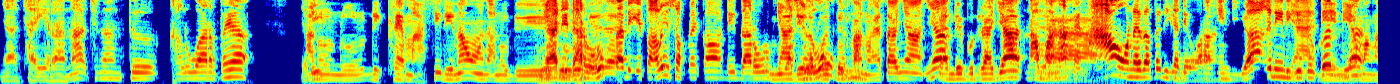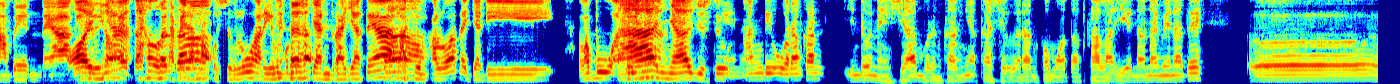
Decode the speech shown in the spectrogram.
nya cairana cenah teu keluar teh ya. jadi anu nu dikremasi di naon anu di ya di daruruk tadi Itali sampai ka di daruruk nya ka Sulu dilebetkeun geuning. kanu eta nya Nya, sekian ribu derajat namana Ya. teh naon eta teh jika di orang India Ya, digitukeun di dia nya mah ngaben teh oh gitu nya nya. eta tapi eta lama usuluh hari umur sekian derajat ya Tah. langsung keluar teh jadi lebu tanya justru Iya. ang di orang kan Indonesia meureun kangnya kaseueuran komo tatkala ieu. Nanamina teh eh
